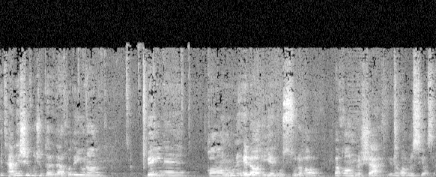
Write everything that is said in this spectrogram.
یه تنشی وجود داره در خود یونان بین قانون الهی یعنی اسطوره ها و قانون شهر یعنی قانون سیاست.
